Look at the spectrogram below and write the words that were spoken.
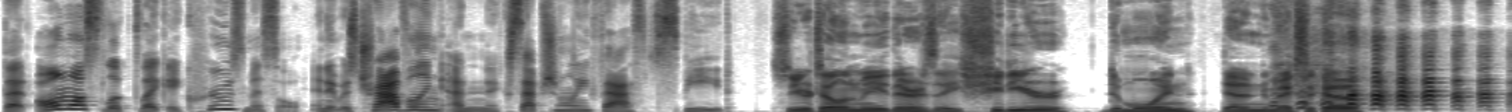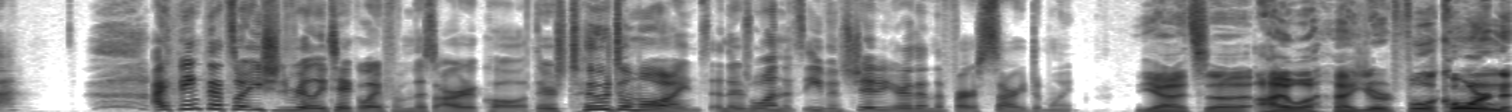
that almost looked like a cruise missile, and it was traveling at an exceptionally fast speed. So you're telling me there's a shittier Des Moines down in New Mexico? I think that's what you should really take away from this article. There's two Des Moines, and there's one that's even shittier than the first. Sorry, Des Moines. Yeah, it's uh, Iowa. you're full of corn.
